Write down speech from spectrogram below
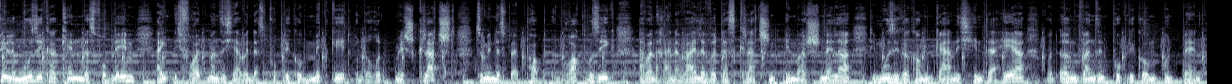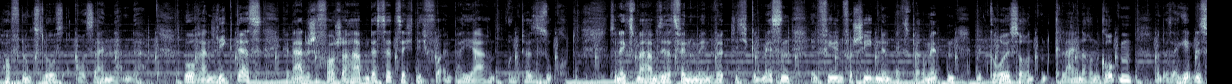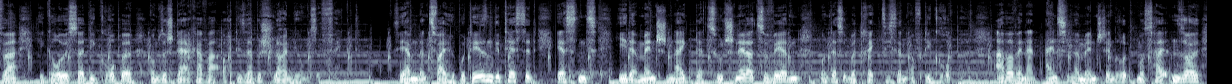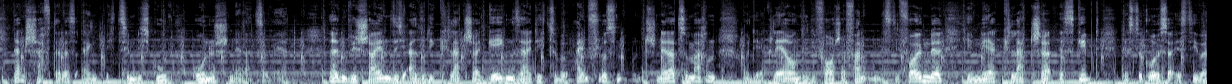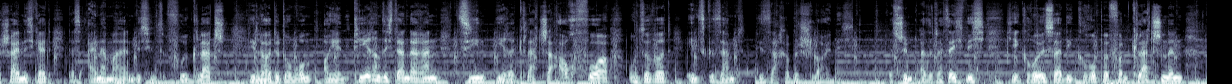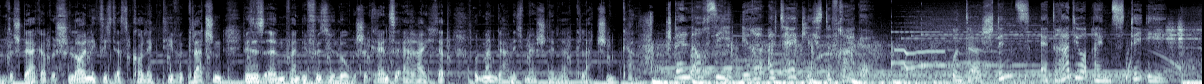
Viele Musiker kennen das Problem. Eigentlich freut man sich ja, wenn das Publikum mitgeht und rhythmisch klatscht, zumindest bei Pop- und Rockmusik. Aber nach einer Weile wird das Klatschen immer schneller. Die Musiker kommen gar nicht hinterher und irgendwann sind Publikum und Band hoffnungslos auseinander. Woran liegt das? Kanadische Forscher haben das tatsächlich vor ein paar Jahren untersucht. Zunächst mal haben sie das Phänomen wirklich gemessen in vielen verschiedenen Experimenten mit größeren und kleineren Gruppen und das Ergebnis war, je größer die Gruppe, umso stärker war auch dieser Beschleunigungseffekt. Sie haben dann zwei Hypothesen getestet. Erstens, jeder Mensch neigt dazu, schneller zu werden und das überträgt sich dann auf die Gruppe. Aber wenn ein einzelner Mensch den Rhythmus halten soll, dann schafft er das eigentlich ziemlich gut, ohne schneller zu werden. Irgendwie scheinen sich also die Klatscher gegenseitig zu beeinflussen und schneller zu machen. Und die Erklärung, die die Forscher fanden, ist die folgende. Je mehr Klatscher es gibt, desto größer ist die Wahrscheinlichkeit, dass einer mal ein bisschen zu früh klatscht. Die Leute drumherum orientieren orientieren sich dann daran, ziehen ihre Klatsche auch vor und so wird insgesamt die Sache beschleunigt. Es stimmt also tatsächlich, je größer die Gruppe von Klatschenden, umso stärker beschleunigt sich das kollektive Klatschen, bis es irgendwann die physiologische Grenze erreicht hat und man gar nicht mehr schneller klatschen kann. Stellen auch Sie Ihre alltäglichste Frage unter stimmt's at radio1.de.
